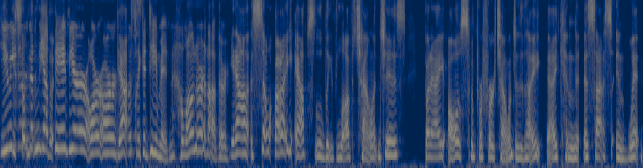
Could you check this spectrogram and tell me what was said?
You either so going to be a savior or, or yeah, it's like a demon, one or another. Yeah. So I absolutely love challenges, but I also prefer challenges that I, I can assess and win.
